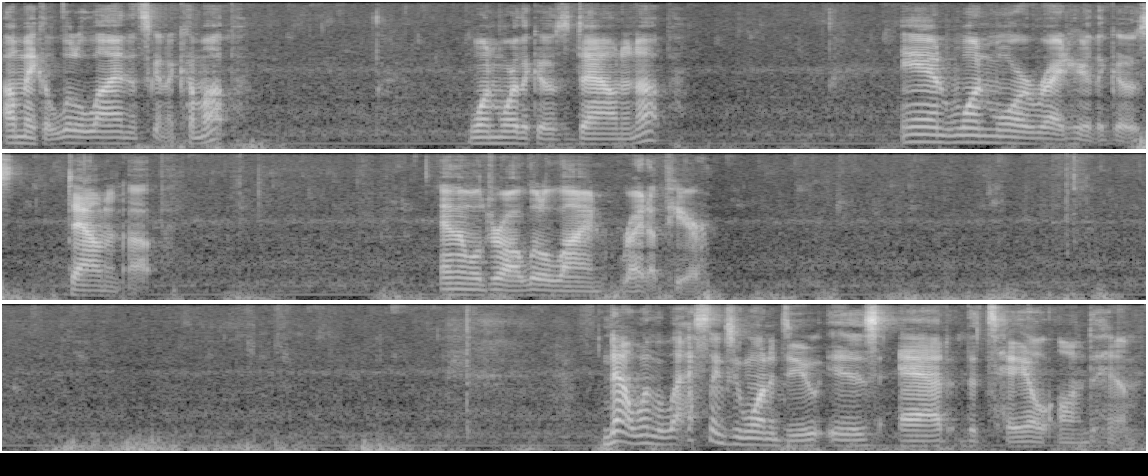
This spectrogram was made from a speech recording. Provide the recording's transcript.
I'll make a little line that's going to come up. One more that goes down and up. And one more right here that goes down and up. And then we'll draw a little line right up here. Now, one of the last things we want to do is add the tail onto him.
